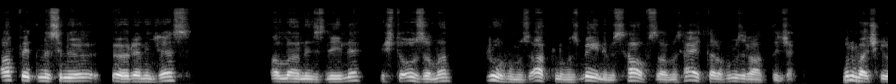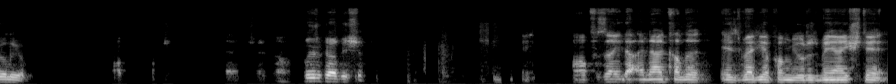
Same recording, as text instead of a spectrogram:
Affetmesini öğreneceğiz Allah'ın izniyle. İşte o zaman ruhumuz, aklımız, beynimiz, hafızamız, her tarafımız rahatlayacak. Bunun başka yolu yok. Buyur kardeşim. hafızayla alakalı ezber yapamıyoruz veya işte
